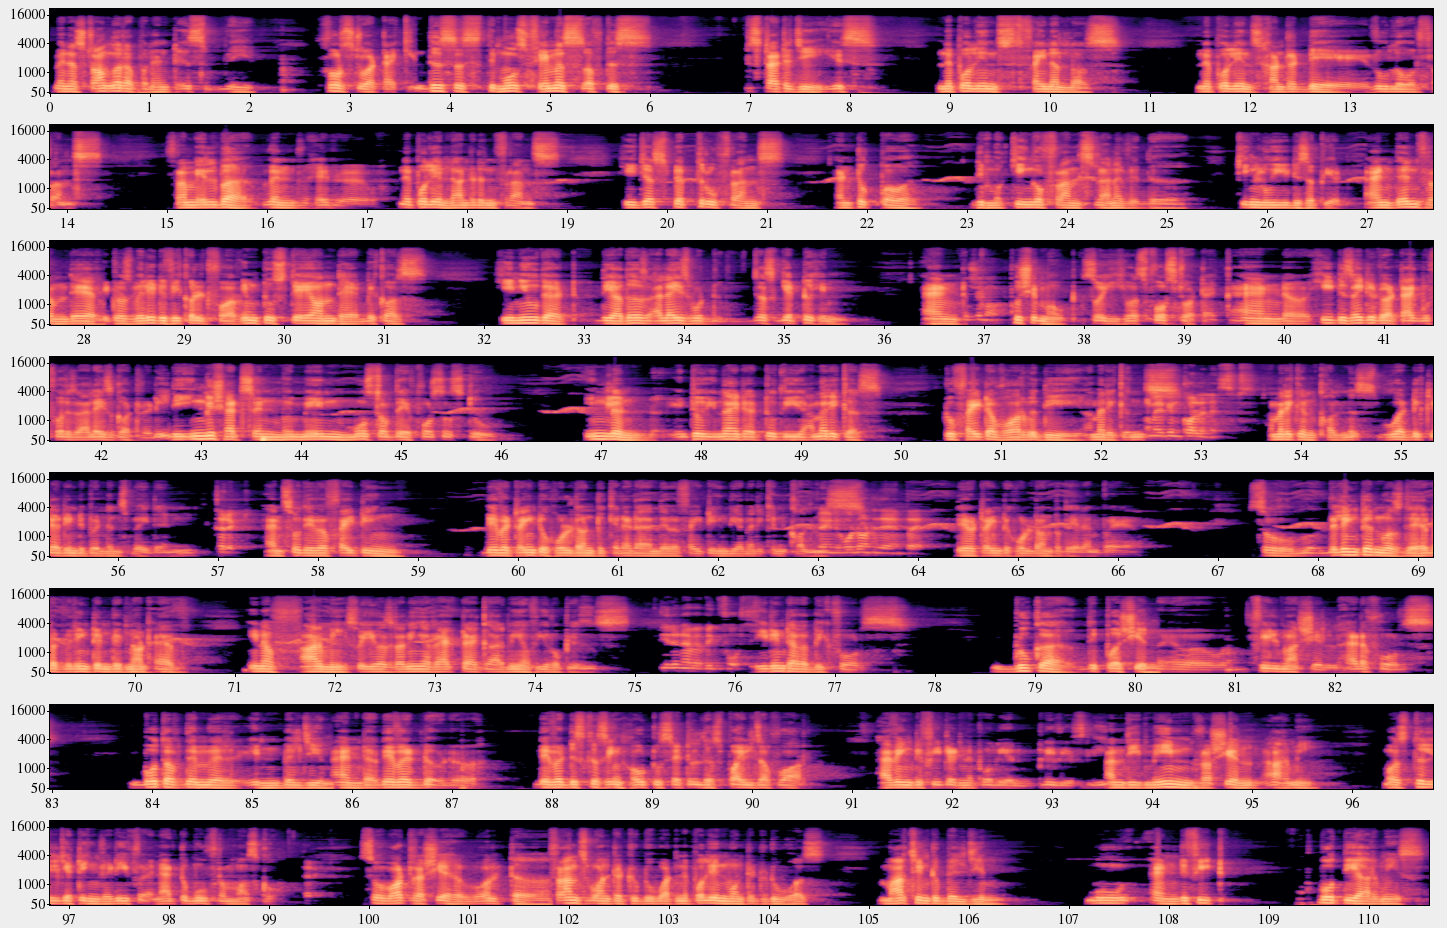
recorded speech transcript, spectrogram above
when a stronger opponent is forced to attack you. This is the most famous of this strategy is Napoleon's final loss. Napoleon's 100 day rule over France. From Elba, when uh, Napoleon landed in France, he just swept through France and took power. The king of France ran away. The King Louis disappeared. And then from there, it was very difficult for him to stay on there because he knew that the other allies would just get to him and push him out. So he was forced to attack. And uh, he decided to attack before his allies got ready. The English had sent main most of their forces to England, into United, to the Americas to fight a war with the Americans, American colonists. American colonists who had declared independence by then. And so they were fighting, they were trying to hold on to Canada and they were fighting the American Trying to hold on to their empire. They were trying to hold on to their empire. So Wellington was there, but Wellington did not have enough army. So he was running a ragtag army of Europeans. He didn't have a big force. He didn't have a big force. Blucher, the Prussian uh, field marshal, had a force. Both of them were in Belgium, and uh, they were uh, they were discussing how to settle the spoils of war, having defeated Napoleon previously. And the main Russian army was still getting ready for, and had to move from Moscow. So what Russia, what uh, France wanted to do, what Napoleon wanted to do was march into Belgium, move and defeat both the armies.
